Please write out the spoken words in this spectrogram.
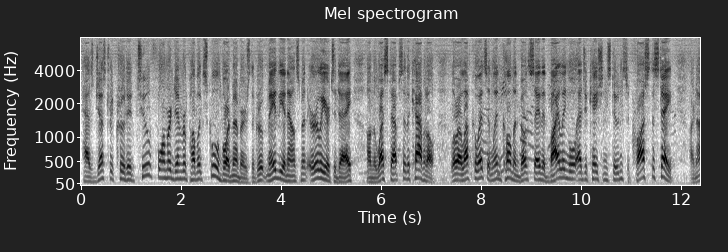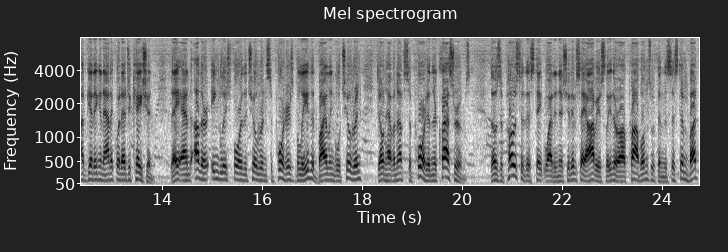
has just recruited two former Denver Public School Board members. The group made the announcement earlier today on the west steps of the Capitol. Laura Lefkowits and Lynn Coleman both say that bilingual education students across the state are not getting an adequate education. They and other English for the Children supporters believe that bilingual children don't have enough support in their classrooms. Those opposed to this statewide initiative say obviously there are problems within the system, but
